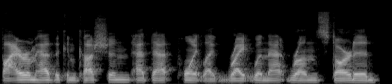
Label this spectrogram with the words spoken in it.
Byram had the concussion at that point, like right when that run started.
